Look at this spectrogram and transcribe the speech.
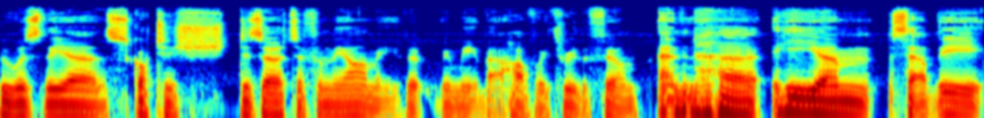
who was the uh, Scottish deserter from the army that we meet about halfway through the film, and uh, he um, set up the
